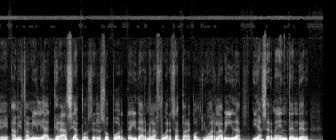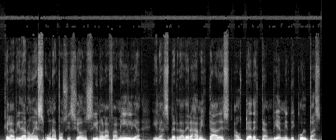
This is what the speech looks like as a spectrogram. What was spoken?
Eh, a mi familia, gracias por ser el soporte y darme las fuerzas para continuar la vida y hacerme entender que la vida no es una posición, sino la familia y las verdaderas amistades. A ustedes también mis disculpas.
